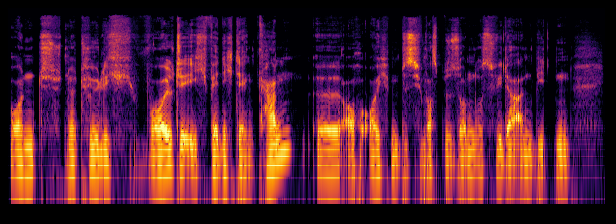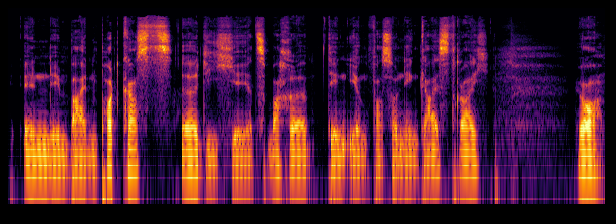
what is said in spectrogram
Und natürlich wollte ich, wenn ich denn kann, äh, auch euch ein bisschen was Besonderes wieder anbieten in den beiden Podcasts, äh, die ich hier jetzt mache, den Irgendwasser und den Geistreich. Ja,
